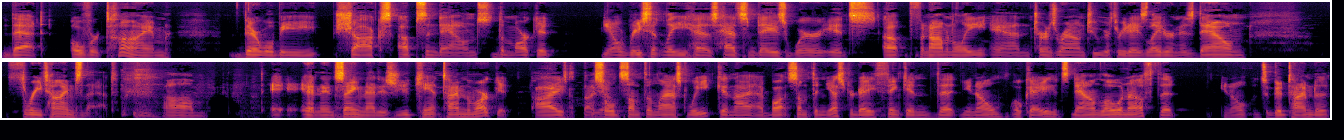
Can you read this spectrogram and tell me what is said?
That over time, there will be shocks, ups and downs. The market, you know, recently has had some days where it's up phenomenally and turns around two or three days later and is down three times that. Um, and in saying that is you can't time the market. I I yeah. sold something last week and I, I bought something yesterday thinking that, you know, okay, it's down low enough that, you know, it's a good time to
